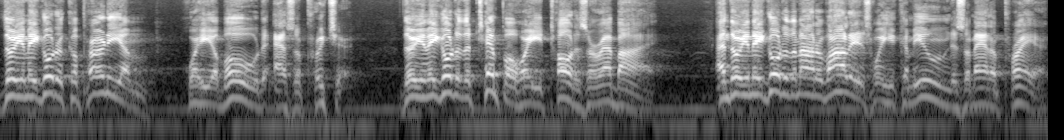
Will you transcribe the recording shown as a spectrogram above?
though you may go to Capernaum where he abode as a preacher, though you may go to the temple where he taught as a rabbi, and though you may go to the Mount of Olives where he communed as a man of prayer,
